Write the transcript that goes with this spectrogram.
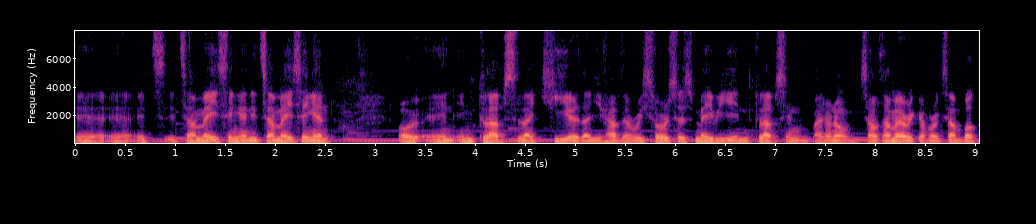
uh, uh, it's it's amazing, and it's amazing, and or in in clubs like here that you have the resources. Maybe in clubs in I don't know South America, for example,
